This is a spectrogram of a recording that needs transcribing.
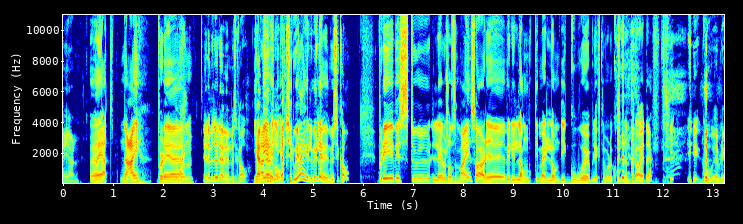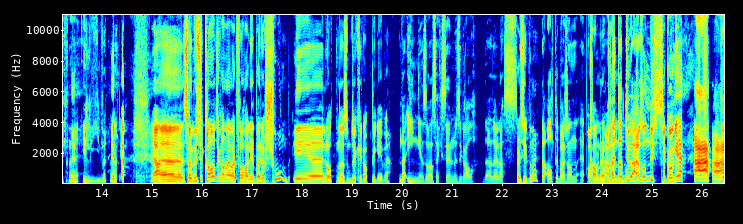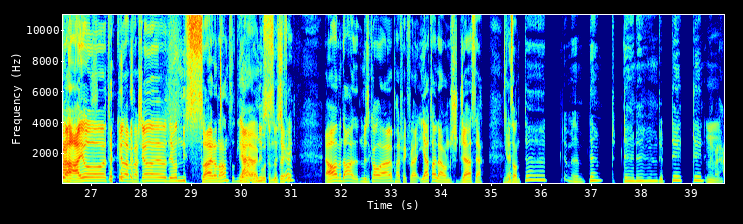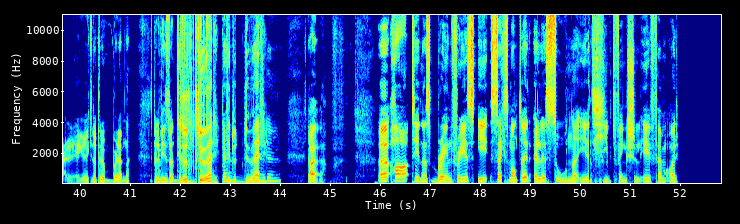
hjernen? Uh, jeg, nei, for det oh, nei. Eller vil du leve i en musikal? jeg, er heller, jeg tror jeg heller vil leve i en musikal. Fordi hvis du lever sånn som meg, så er det veldig langt imellom de gode øyeblikkene hvor det kommer en bra idé. Gode øyeblikkene i livet. ja, Ja, uh, så i musikal så kan jeg i hvert fall ha litt variasjon i uh, låtene som dukker opp i livet. det er ingen som har sex i en musikal. Det er døll, ass. Er du sikker på det? Det er alltid bare sånn eh, Kamera ja, vent da, Du er jo sånn nussekonge! Du er jo Jeg tok jo deg på fersken og driver og nussa her og så Jeg er god til å nusse, Ja, men da musikal er jo perfekt for deg. Jeg tar lounge jazz, jeg. Ja. Sånn Mm. Herregud, ikke noe problem, det. Spille videospill Til du dør. Til du dør. Ja, ja, ja. Uh, ha tidenes brain freeze i seks måneder, eller sone i et kjipt fengsel i fem år?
